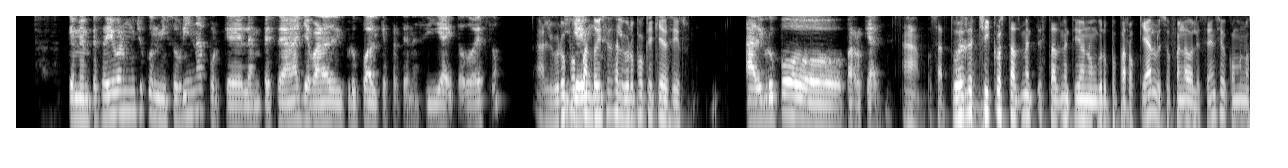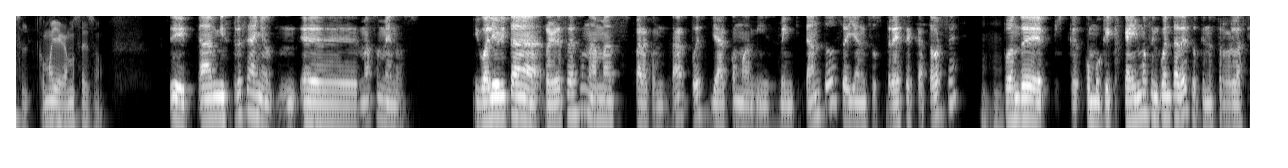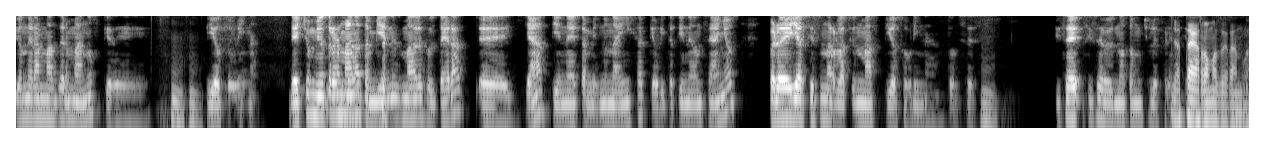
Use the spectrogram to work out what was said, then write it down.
que me empecé a llevar mucho con mi sobrina porque la empecé a llevar al grupo al que pertenecía y todo eso. ¿Al grupo? Cuando dices al grupo, ¿qué quiere decir? Al grupo parroquial. Ah, o sea, tú desde chico estás, estás metido en un grupo parroquial, ¿o eso fue en la adolescencia o cómo, nos, cómo llegamos a eso? Sí, a mis 13 años, eh, más o menos. Igual y ahorita regreso a eso, nada más para comentar, pues ya como a mis veintitantos, ella en sus 13, 14 fue donde pues, como que caímos en cuenta de eso, que nuestra relación era más de hermanos que de tío sobrina. De hecho, mi otra hermana también es madre soltera, eh, ya tiene también una hija que ahorita tiene 11 años, pero ella sí es una relación más tío sobrina, entonces mm. sí, se, sí se nota mucho la diferencia. Ya te agarró más grande.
